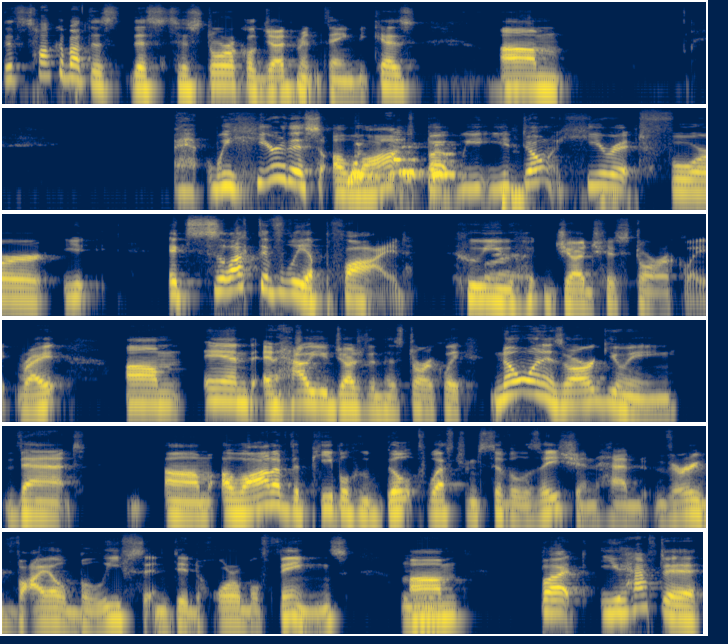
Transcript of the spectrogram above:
let's talk about this this historical judgment thing because um we hear this a lot, but we you don't hear it for you, it's selectively applied who you judge historically, right? Um, and and how you judge them historically. No one is arguing that um, a lot of the people who built Western civilization had very vile beliefs and did horrible things. Mm-hmm. Um, but you have to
